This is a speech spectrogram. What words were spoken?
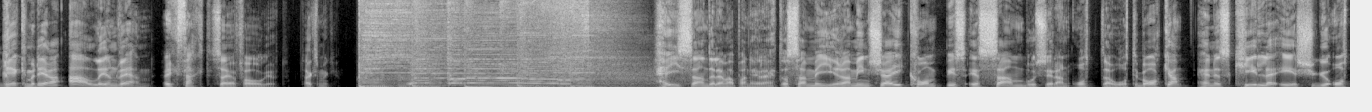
rekommendera aldrig en vän, Exakt. säger Fagerud. Tack så mycket. Hejsan Dilemmapanelen, jag heter Samira. Min tjejkompis är sambo sedan åtta år tillbaka. Hennes kille är 28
